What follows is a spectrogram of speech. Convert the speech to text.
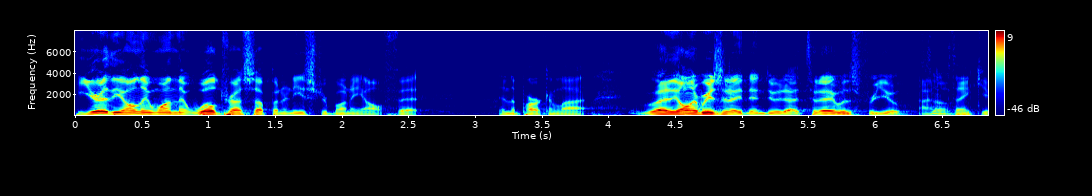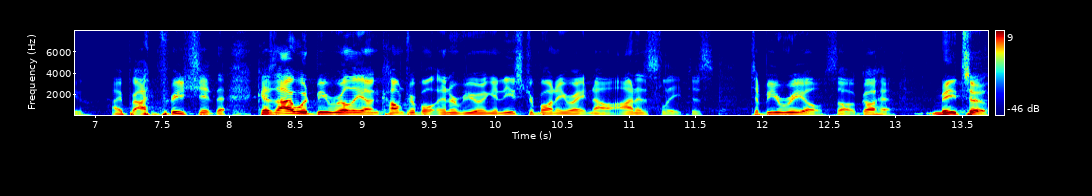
You're the only one that will dress up in an Easter bunny outfit in the parking lot. well, the only reason I didn't do that today was for you. I so. thank you. I, I appreciate that because I would be really uncomfortable interviewing an Easter bunny right now, honestly, just to be real. So go ahead. Me too.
